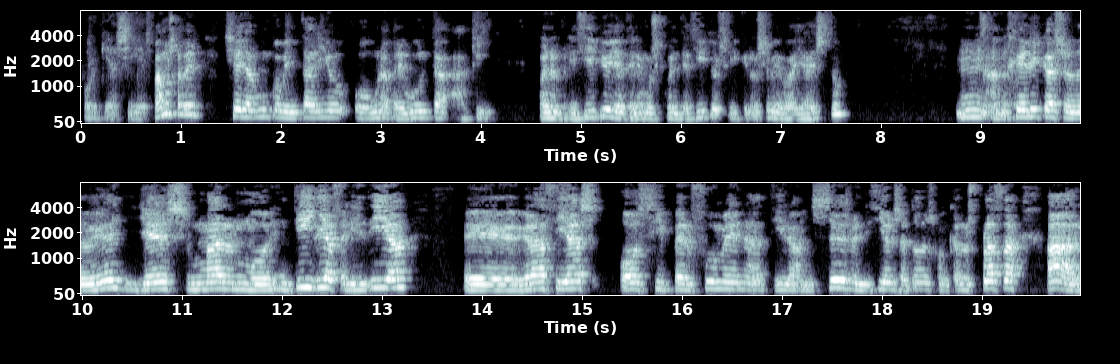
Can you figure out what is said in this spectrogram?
porque así es. Vamos a ver si hay algún comentario o una pregunta aquí. Bueno, en principio ya tenemos cuentecitos y que no se me vaya esto. Mm, Angélica Sodové, Yes Marmorintilla, feliz día. Eh, gracias. Oci Perfume Natiramses, bendiciones a todos. Juan Carlos Plaza, ah,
